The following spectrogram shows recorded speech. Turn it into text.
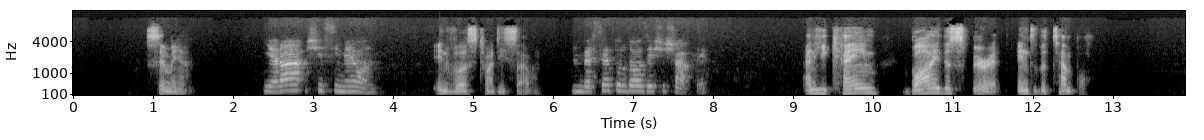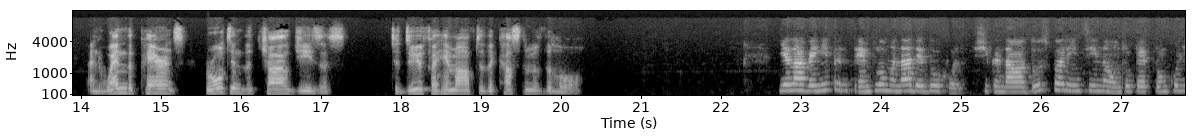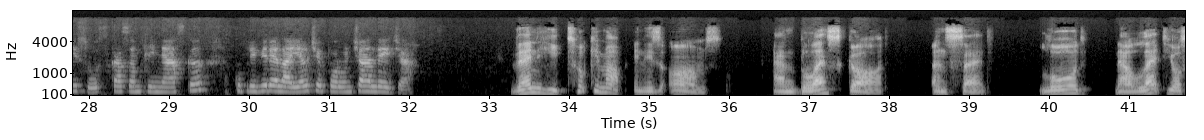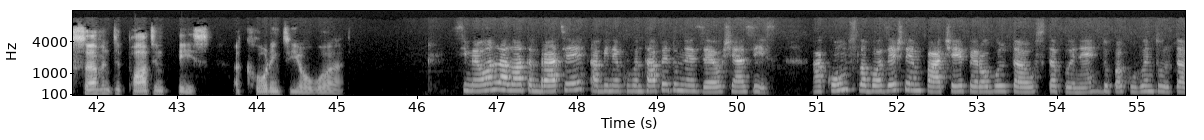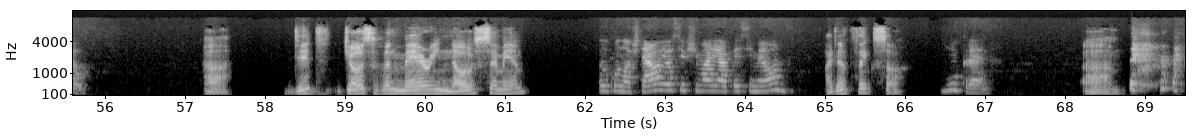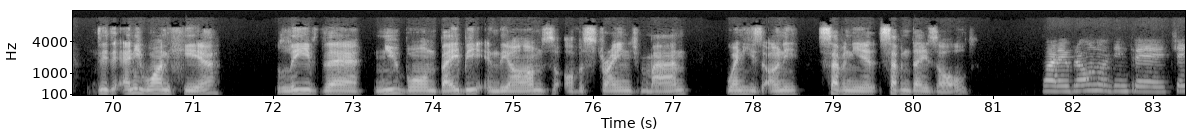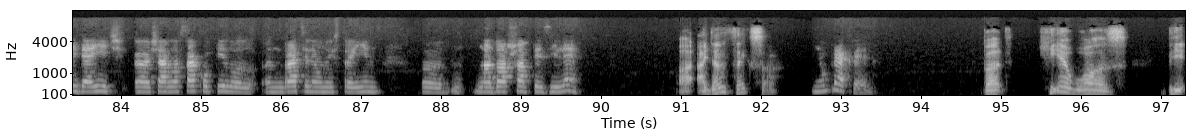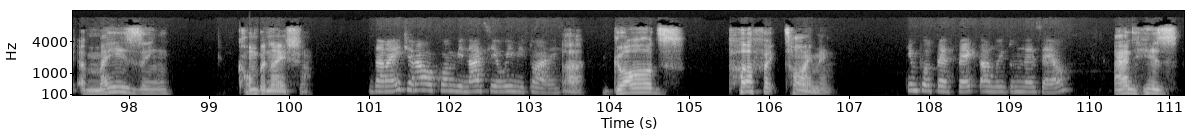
Simeon era și Simeon, in verse 27. în versetul 27. And he came by the Spirit into the temple. And when the parents brought in the child Jesus to do for him after the custom of the law, El a venit în templu mânat de Duhul și când au adus părinții înăuntru pe pruncul Isus ca să împlinească cu privire la el ce poruncea legea. then he took him up in his arms and blessed God and said, Lord, now let your servant depart in peace according to your word. Simeon l-a luat în brațe, a binecuvântat pe Dumnezeu și a zis, Acum slobozește în pace pe robul tău, stăpâne, după cuvântul tău. Uh, did Joseph and Mary know Simeon? Îl cunoșteau Iosif și Maria pe Simeon? I don't think so. Nu cred. Um, Did anyone here leave their newborn baby in the arms of a strange man when he's only seven years, seven days old? Oare vreunul dintre cei de aici uh, și-ar lăsa copilul în brațele unui străin uh, la doar șapte zile? I, I don't think so. Nu prea cred. But here was the amazing combination Dar aici era o combinație uimitoare. uh, God's perfect timing Timpul perfect al lui Dumnezeu and his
